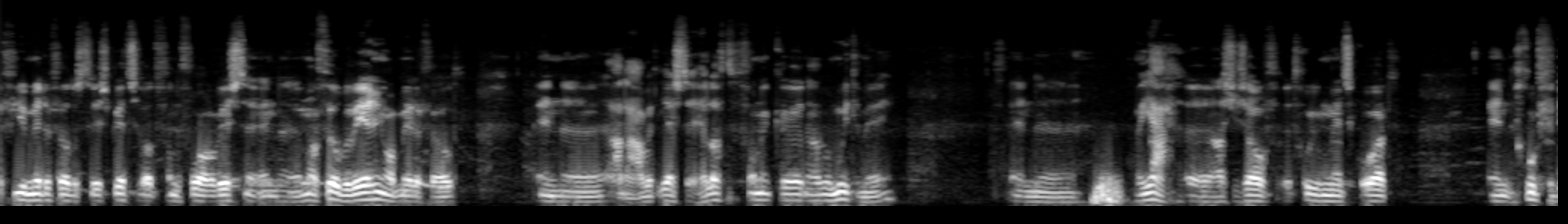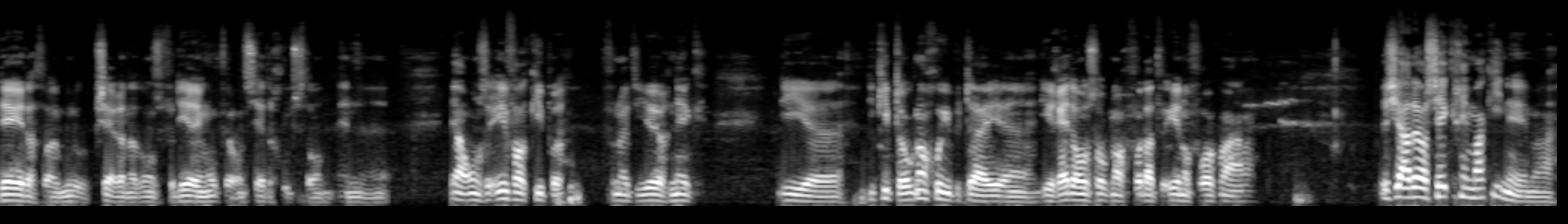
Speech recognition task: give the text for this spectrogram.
vier middenvelders, twee spitsen, wat we van tevoren wisten. En, maar veel beweging op middenveld. En ja, daar we de eerste helft vond ik, daar we moeite mee. En, maar ja, als je zelf het goede moment scoort, en goed verdedigd. Want ik moet ook zeggen dat onze verdediging ook weer ontzettend goed stond. En uh, ja, onze invalkeeper vanuit de jeugd, Nick, die, uh, die keepte ook nog goede partij. Uh, die redde ons ook nog voordat we 1-0 voorkwamen. Dus ja, dat was zeker geen makkie nemen. Maar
